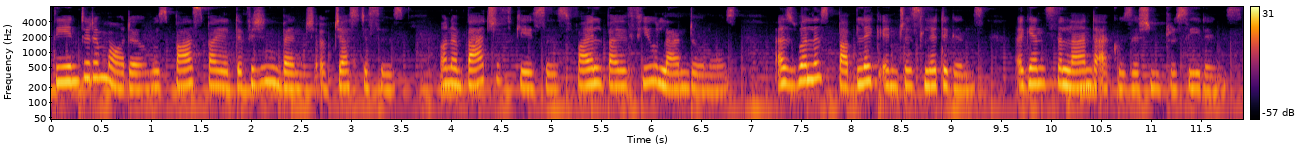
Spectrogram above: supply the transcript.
The interim order was passed by a division bench of justices on a batch of cases filed by a few landowners as well as public interest litigants against the land acquisition proceedings.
